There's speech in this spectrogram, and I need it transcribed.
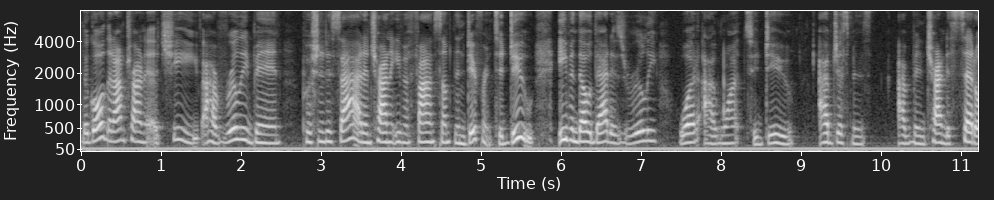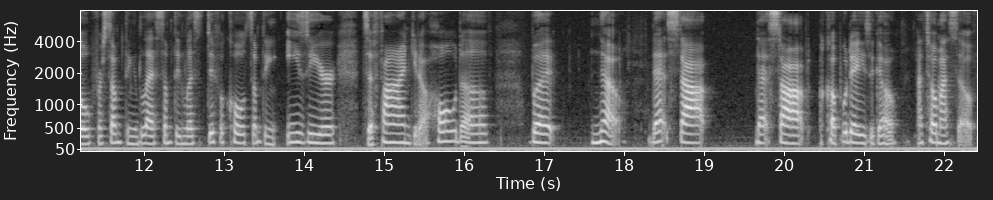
the goal that I'm trying to achieve, I have really been pushing it aside and trying to even find something different to do, even though that is really what I want to do. I've just been I've been trying to settle for something less, something less difficult, something easier to find, get a hold of. But no, that stopped that stopped a couple days ago. I told myself,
